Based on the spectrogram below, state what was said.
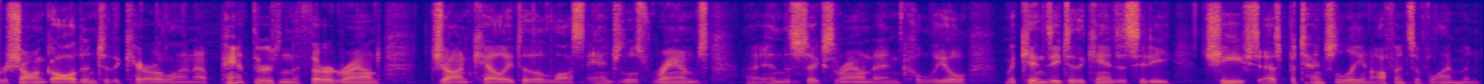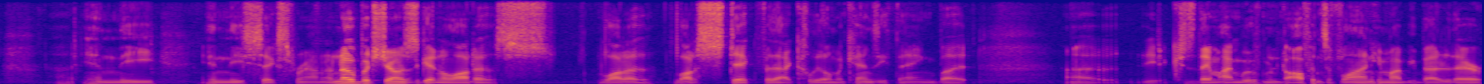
Rashaan Gaulden to the Carolina Panthers in the third round. John Kelly to the Los Angeles Rams uh, in the sixth round, and Kahlil McKenzie to the Kansas City Chiefs as potentially an offensive lineman in the in the sixth round. I know Butch Jones is getting a lot of a lot of a lot of stick for that Kahlil McKenzie thing, but because uh, they might move him to offensive line, he might be better there.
